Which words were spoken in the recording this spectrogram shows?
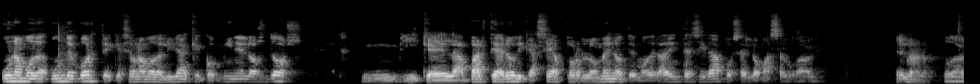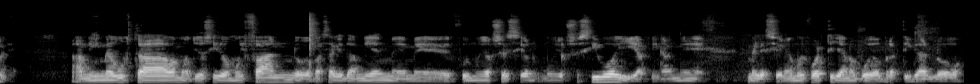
una un deporte que sea una modalidad que combine los dos y que la parte aeróbica sea por lo menos de moderada intensidad, pues es lo más saludable. Es lo más saludable. A mí me gusta, vamos, yo he sido muy fan, lo que pasa que también me, fui muy, obsesión, muy obsesivo y al final me, lesioné muy fuerte y ya no puedo practicar lo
